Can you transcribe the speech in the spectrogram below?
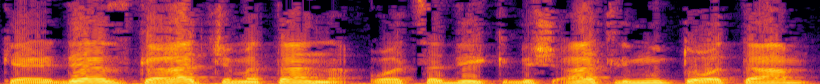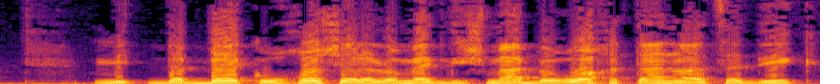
כי על ידי הזכרת שם התנא או הצדיק בשעת לימוד תורתם, מתדבק רוחו של הלומד לשמה ברוח התנא הצדיק,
